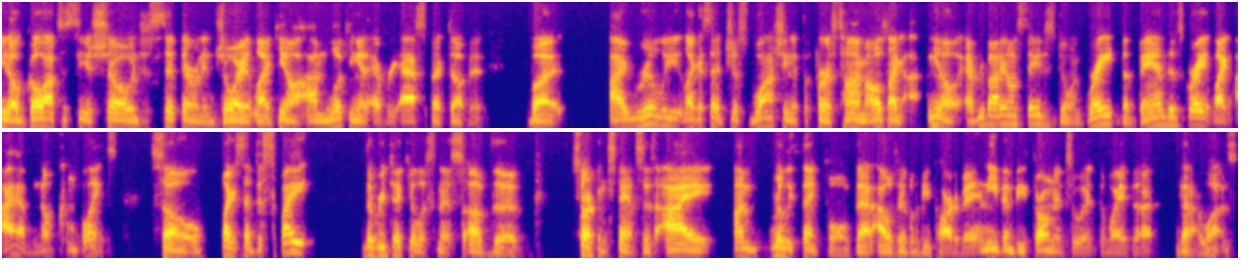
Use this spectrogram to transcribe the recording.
you know, go out to see a show and just sit there and enjoy it. Like, you know, I'm looking at every aspect of it. But I really, like I said, just watching it the first time, I was like, you know, everybody on stage is doing great. The band is great. Like, I have no complaints. So, like I said, despite the ridiculousness of the circumstances, I I'm really thankful that I was able to be part of it and even be thrown into it the way that I that I was.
